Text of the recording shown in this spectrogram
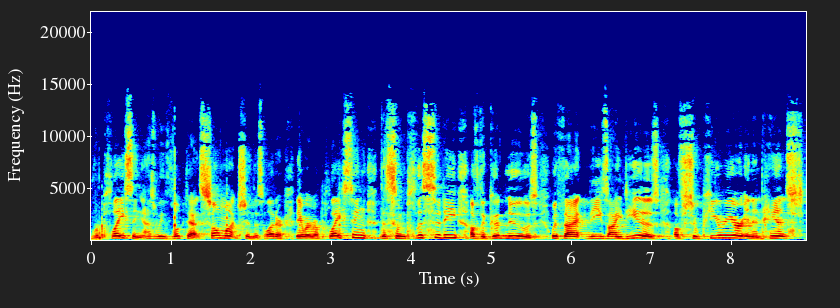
replacing, as we've looked at so much in this letter, they were replacing the simplicity of the good news with these ideas of superior and enhanced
